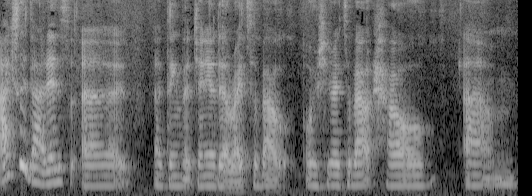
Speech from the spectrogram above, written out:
Actually, that is uh, a thing that Jenny Odell writes about, where she writes about how, um,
